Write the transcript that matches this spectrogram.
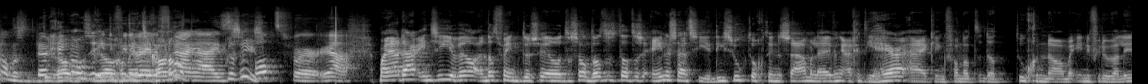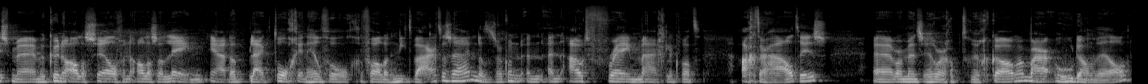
Anders Daar ging onze individuele vrijheid. Precies. Godver, ja. Maar ja, daarin zie je wel, en dat vind ik dus heel interessant. Dat is, dat is enerzijds zie je die zoektocht in de samenleving, eigenlijk die herijking van dat, dat toegenomen individualisme. En we kunnen alles zelf en alles alleen. Ja, dat blijkt toch in heel veel gevallen niet waar te zijn. Dat is ook een, een, een oud frame eigenlijk wat achterhaald is. eh, waar mensen heel erg op terugkomen. Maar hoe dan wel?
